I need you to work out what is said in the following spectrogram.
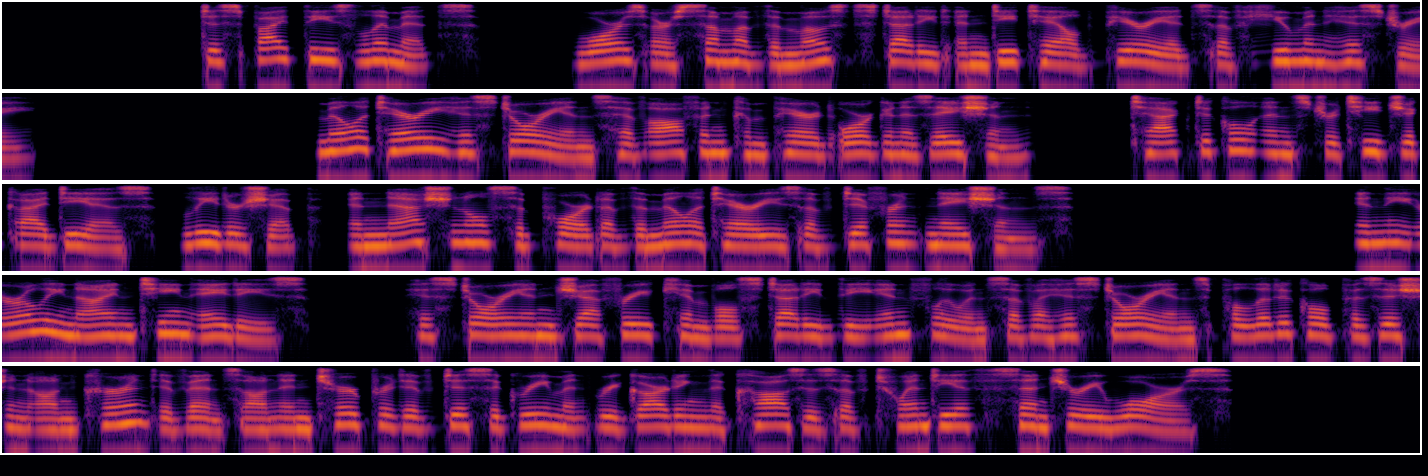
Despite these limits, wars are some of the most studied and detailed periods of human history. Military historians have often compared organization, tactical and strategic ideas, leadership, and national support of the militaries of different nations. In the early 1980s, historian Jeffrey Kimball studied the influence of a historian's political position on current events on interpretive disagreement regarding the causes of 20th century wars.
